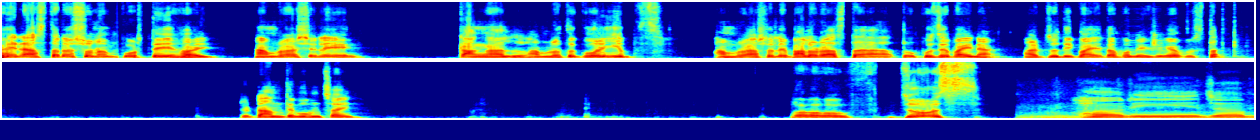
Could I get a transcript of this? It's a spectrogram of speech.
ভাই, রাস্তাটা সুনাম করতেই হয়। আমরা আসলে কাঙাল, আমরা তো গরিব। আমরা আসলে ভালো রাস্তা তো খুঁজে পাই না। আর যদি পাই, তখন এই যে অবস্থা। একটু টানতে মন চাই। ও জোস হারিয়ে যাব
